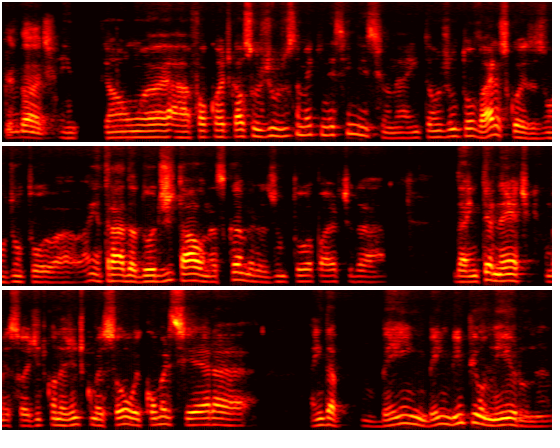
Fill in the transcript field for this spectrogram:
Verdade. Então, a, Foco Radical surgiu justamente nesse início, né? Então, juntou várias coisas. Juntou a, a entrada do digital nas câmeras, juntou a parte da, da internet que começou. A gente, quando a gente começou, o e-commerce era ainda bem, bem, bem pioneiro, né?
